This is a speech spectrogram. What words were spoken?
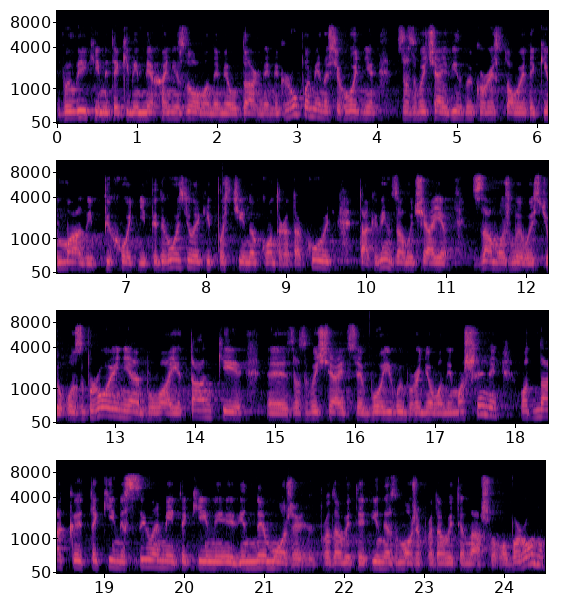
великими такими механізованими ударними групами. На сьогодні зазвичай він використовує такі малі піхотні підрозділи, які постійно контратакують. Так він залучає за можливістю озброєння. Буває танки, е, зазвичай це бойові броньовані машини. Однак е, такими силами, такими він не може продавити і не зможе продавити нашу оборону.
